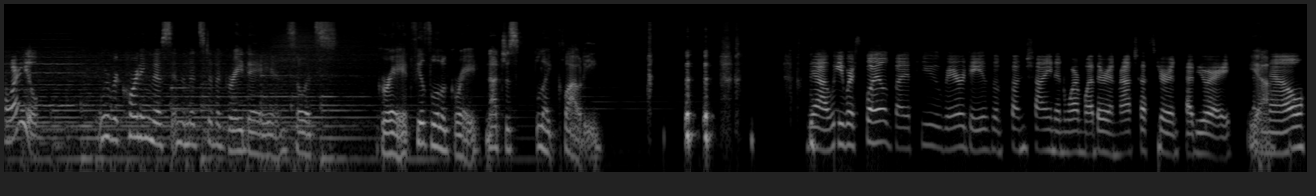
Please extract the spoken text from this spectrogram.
How are you? We're recording this in the midst of a gray day, and so it's gray. It feels a little gray, not just like cloudy. yeah, we were spoiled by a few rare days of sunshine and warm weather in Rochester in February. Yeah. And now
